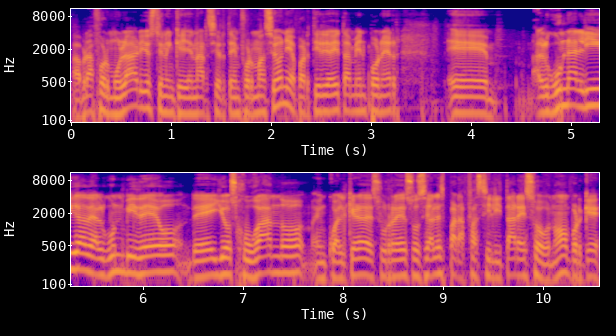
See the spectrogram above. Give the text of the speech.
habrá formularios, tienen que llenar cierta información y a partir de ahí también poner eh, alguna liga de algún video de ellos jugando en cualquiera de sus redes sociales para facilitar eso, ¿no? Porque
